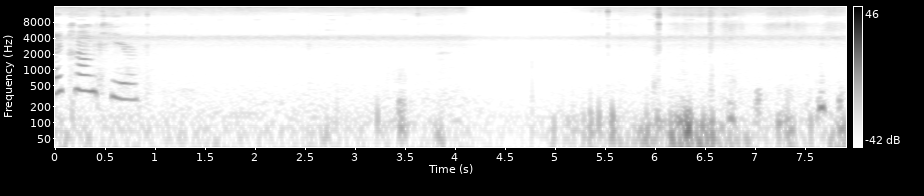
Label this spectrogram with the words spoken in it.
I come here.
